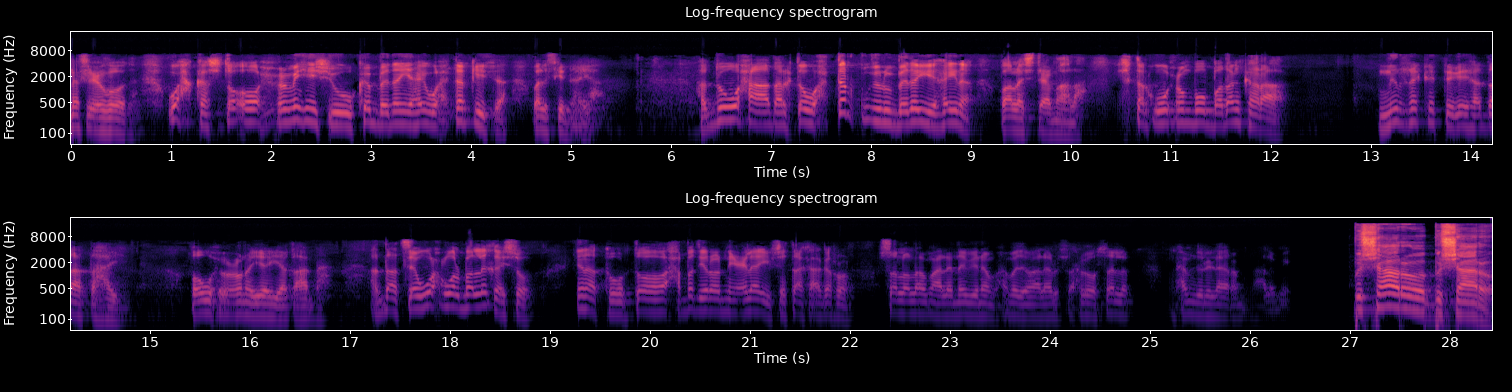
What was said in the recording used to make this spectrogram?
Nafcigooda. Wax kasta oo xumihiisi uu ka badan yahay waxtarkiisa waa la iska daayaa. Hadduu waxa aad aragto waxtarku inuu badan yahayna waa la isticmaalaa. Waxtarku wuxuunbuu badan karaa. Nin rag ka tegay haddaad tahay oo wuxuu cunaya yaqaana. Haddaad se wax walba liqayso inaad tuurto oo xabad yaroo niclaa iibsataa kaaga roon. Sala allahu calaa nabiyina muxamed wala ali saxbi wasalam alxamdu lilahi rabbi alcaalamiin bushaaro bushaaro.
